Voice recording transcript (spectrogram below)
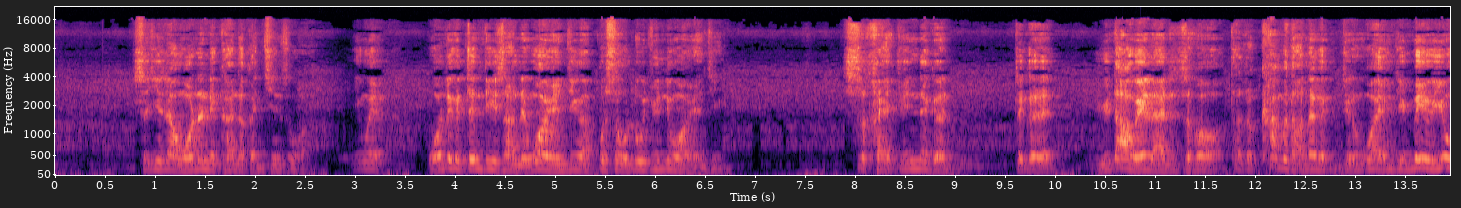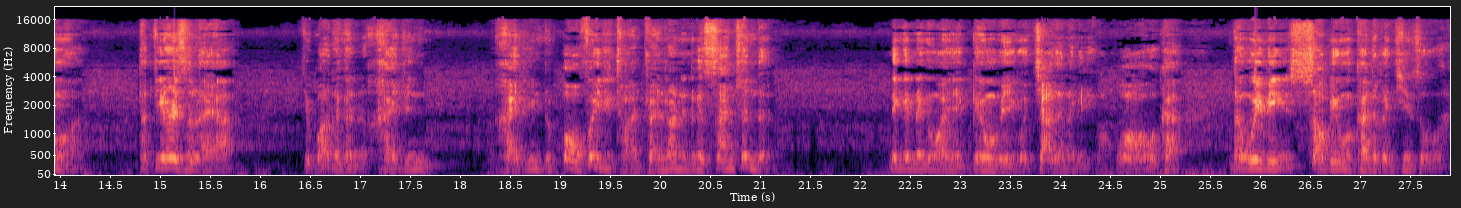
实际上我那里看得很清楚啊，因为我这个阵地上的望远镜啊不是我陆军的望远镜，是海军那个这个。于大为来了之后，他说看不到那个就是望远镜没有用啊。他第二次来啊，就把那个海军海军的报废的船船上的那个三寸的，那个那个望远给我们一个架在那个地方。哇，我看那卫兵哨兵我看得很清楚。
